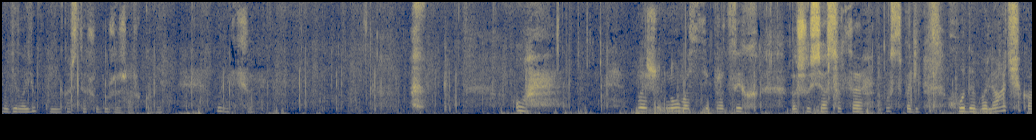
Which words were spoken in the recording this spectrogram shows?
Наділа юбку, мені кажеться, що дуже жарко. Ну нічого. Ой. Пишуть новості про цих, що зараз оце, господі, ходить болячка,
